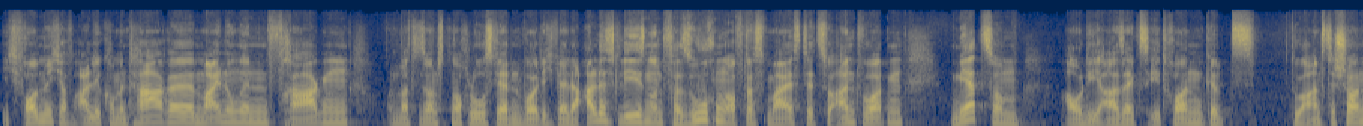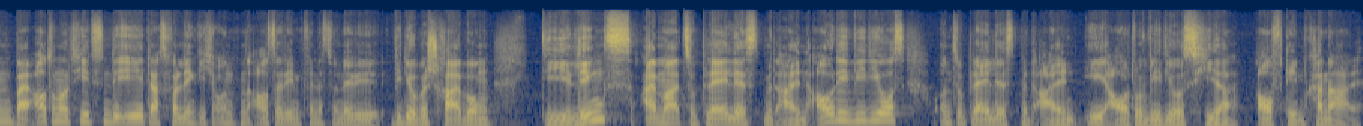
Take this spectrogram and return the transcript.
Ich freue mich auf alle Kommentare, Meinungen, Fragen und was ihr sonst noch loswerden wollt. Ich werde alles lesen und versuchen, auf das meiste zu antworten. Mehr zum Audi A6 e-tron gibt es, du ahnst es schon, bei autonotizen.de. Das verlinke ich unten. Außerdem findest du in der Videobeschreibung die Links einmal zur Playlist mit allen Audi-Videos und zur Playlist mit allen E-Auto-Videos hier auf dem Kanal.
